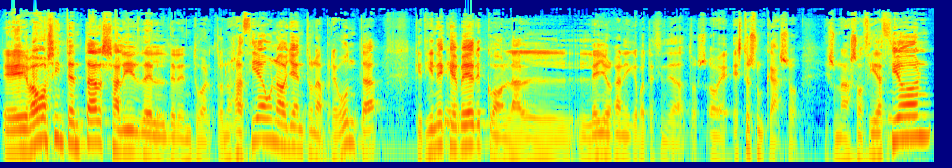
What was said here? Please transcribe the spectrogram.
eh, vamos a intentar salir del, del entuerto. Nos hacía una oyente una pregunta que tiene que ver con la Ley Orgánica de Protección de Datos. Oye, esto es un caso. Es una asociación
